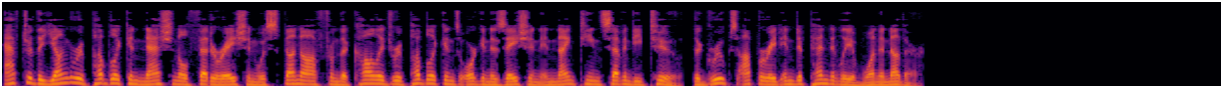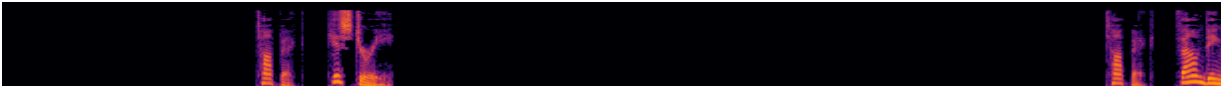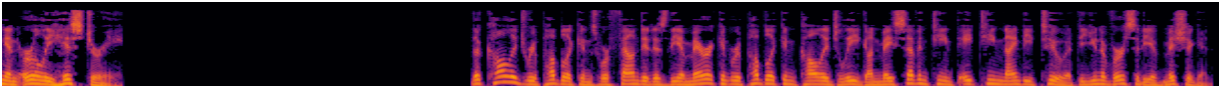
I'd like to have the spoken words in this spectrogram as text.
After the Young Republican National Federation was spun off from the College Republicans organization in 1972, the groups operate independently of one another. History Founding and early history The College Republicans were founded as the American Republican College League on May 17, 1892 at the University of Michigan.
